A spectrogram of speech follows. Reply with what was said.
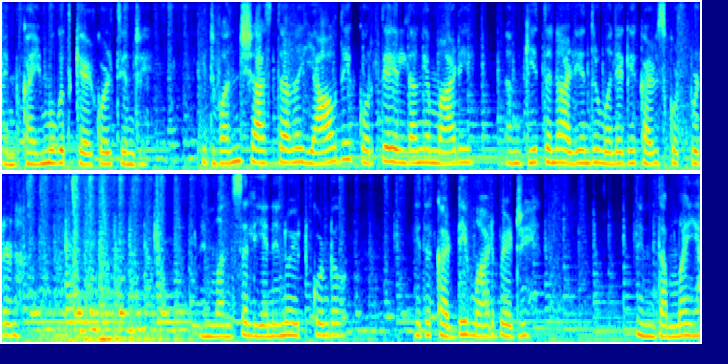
ನಿಮ್ಮ ಕೈ ಮುಗಿದು ಕೇಳ್ಕೊಳ್ತೀನಿ ರೀ ಇದು ಒಂದು ಶಾಸ್ತ್ರನ ಯಾವುದೇ ಕೊರತೆ ಇಲ್ದಂಗೆ ಮಾಡಿ ನಮ್ಮ ಗೀತನ ಅಳಿಯಂದ್ರ ಮನೆಗೆ ಕಳಿಸ್ಕೊಟ್ಬಿಡೋಣ. ನಿಮ್ಮ ಮನಸ್ಸಲ್ಲಿ ಏನೇನೋ ಇಟ್ಕೊಂಡು ಇದಕ್ಕೆ ಅಡ್ಡಿ ಮಾಡಬೇಡ್ರಿ. ನಿಮ್ಮ ದಮ್ಮಯ್ಯ,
